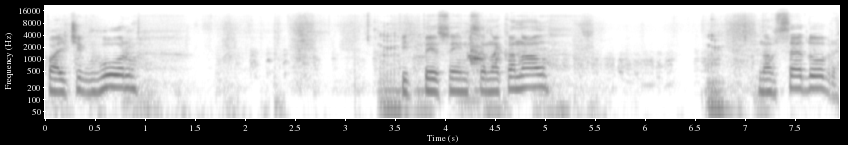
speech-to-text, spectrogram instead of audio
пальчик вгору. Підписуємося на канал. На все добре.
